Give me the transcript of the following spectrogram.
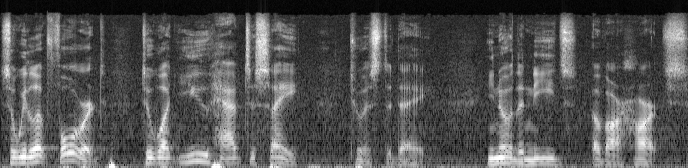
So we look forward to what you have to say to us today. You know the needs of our hearts.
